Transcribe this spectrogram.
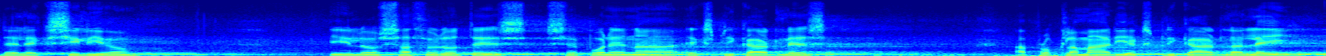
del exilio y los sacerdotes se ponen a explicarles, a proclamar y explicar la ley.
